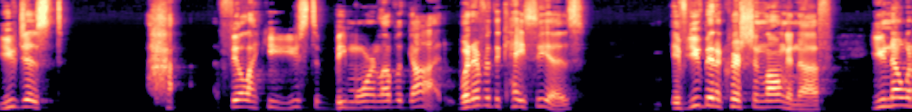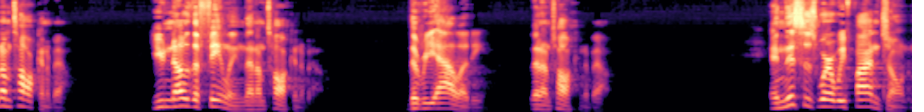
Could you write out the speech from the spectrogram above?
you just feel like you used to be more in love with God. Whatever the case is, if you've been a Christian long enough, you know what I'm talking about. You know the feeling that I'm talking about, the reality that I'm talking about. And this is where we find Jonah.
